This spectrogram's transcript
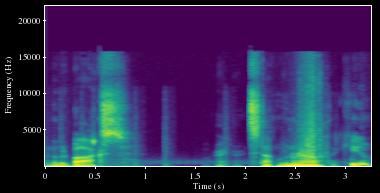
Another box. All right, all right, stop moving around. Thank you.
